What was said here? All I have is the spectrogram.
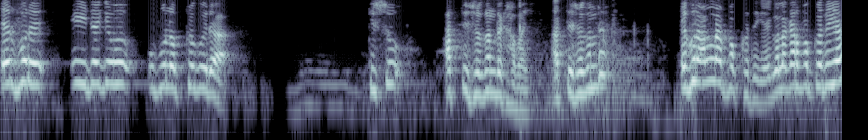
এরপরে এইটাকে উপলক্ষ কইরা কিছু আত্মীয় স্বজনরা খাবাই আত্মীয় স্বজনরা? এগুলো আল্লাহর পক্ষ থেকে। এগুলো কার পক্ষ থেকে?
